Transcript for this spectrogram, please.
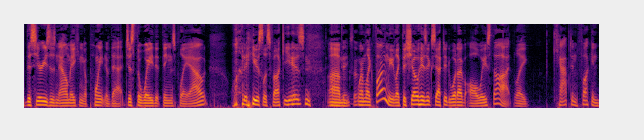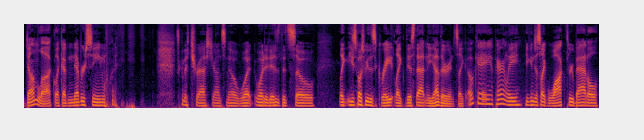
the series is now making a point of that, just the way that things play out. What a useless fuck he is. Um, so? Where I'm like, finally, like the show has accepted what I've always thought, like Captain fucking Dumb Luck. Like I've never seen what. it's gonna trash Jon Snow. What what it is that's so like he's supposed to be this great like this that and the other, and it's like okay, apparently he can just like walk through battle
